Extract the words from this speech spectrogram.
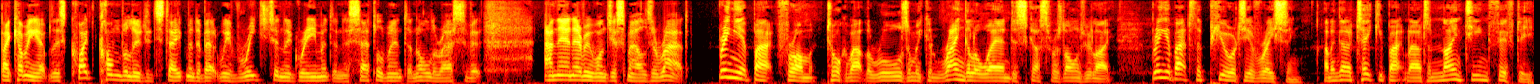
by coming up with this quite convoluted statement about we've reached an agreement and a settlement and all the rest of it. And then everyone just smells a rat. Bring it back from talk about the rules and we can wrangle away and discuss for as long as we like. Bring it back to the purity of racing. And I'm going to take you back now to 1950.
